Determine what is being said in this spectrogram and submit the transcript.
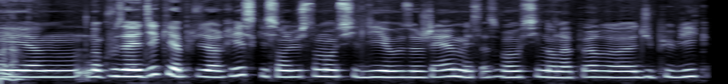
Et donc, vous avez dit qu'il y a plusieurs risques qui sont justement aussi liés aux OGM, et ça se voit aussi dans la peur du public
